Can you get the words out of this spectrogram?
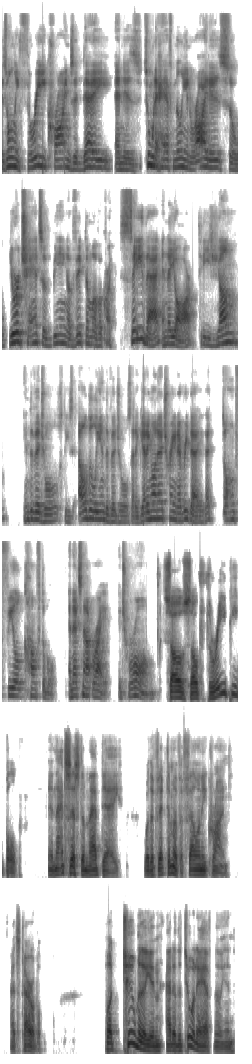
there's only three crimes a day and there's two and a half million riders. So your chance of being a victim of a crime, say that, and they are to these young individuals, these elderly individuals that are getting on that train every day that don't feel comfortable. And that's not right. It's wrong. So, so three people in that system that day were the victim of a felony crime. That's terrible. But two million out of the two and a half million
